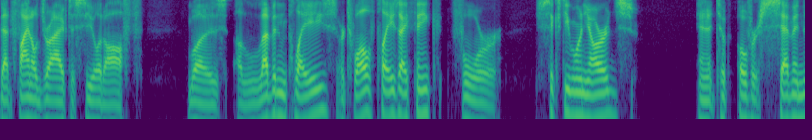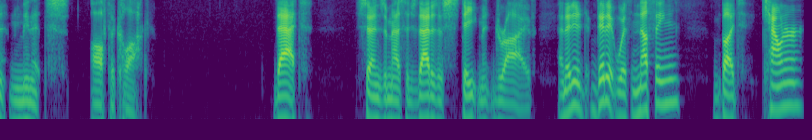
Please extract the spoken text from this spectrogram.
that final drive to seal it off was 11 plays or 12 plays, I think, for 61 yards, and it took over seven minutes off the clock. That sends a message. That is a statement drive and they did, did it with nothing but counter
